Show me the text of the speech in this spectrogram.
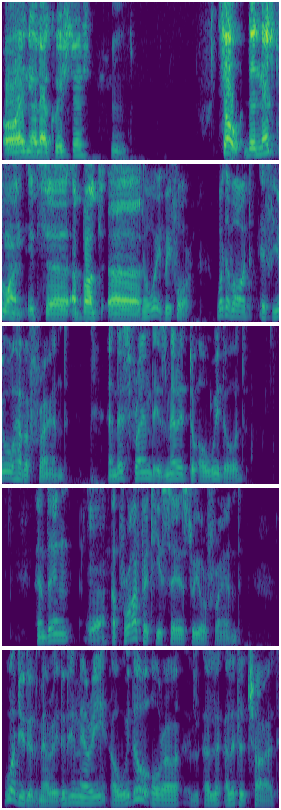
or any other Christians." Hmm. So the next one, it's uh, about uh, No, wait, before. What about if you have a friend and this friend is married to a widowed and then yeah. a prophet he says to your friend, what did you did marry? Did you marry a widow or a, a, a little child?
